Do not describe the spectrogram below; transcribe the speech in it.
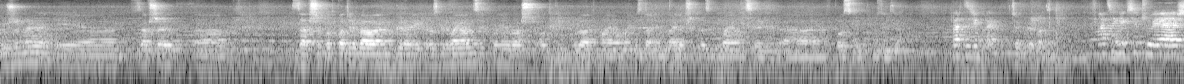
drużyny i zawsze, e, zawsze podpatrywałem grę ich rozgrywających, ponieważ od kilku lat mają moim zdaniem najlepszych rozgrywających e, w polskiej lidze. Bardzo dziękuję. Dziękuję bardzo. Maciek, jak się czujesz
